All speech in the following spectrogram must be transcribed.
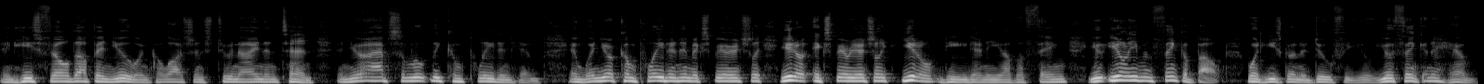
and he's filled up in you in Colossians 2 9 and 10. And you're absolutely complete in him. And when you're complete in him experientially, you don't experientially, you don't need any other thing. You, you don't even think about what he's going to do for you. You're thinking of him.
